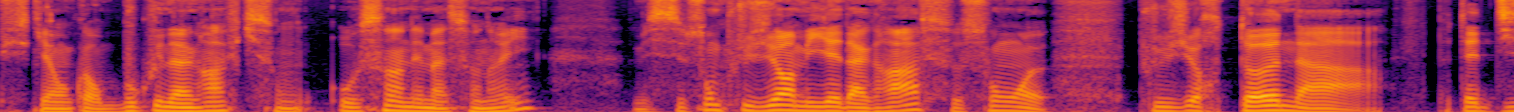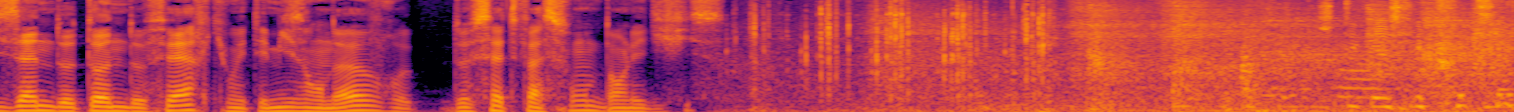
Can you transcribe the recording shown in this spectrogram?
puisqu'il y a encore beaucoup d'agrafes qui sont au sein des maçonneries, mais ce sont plusieurs milliers d'agrafes, ce sont euh, plusieurs tonnes à peut-être dizaines de tonnes de fer qui ont été mises en œuvre de cette façon dans l'édifice. Je te cache les côtés.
